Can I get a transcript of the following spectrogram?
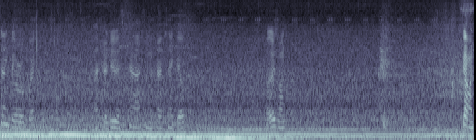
Senko real quick. After I do this I'm gonna try Senko. Oh, there's one. Got one.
